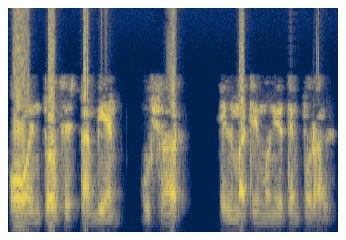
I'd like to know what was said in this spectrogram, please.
o entonces también usar el matrimonio temporal.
